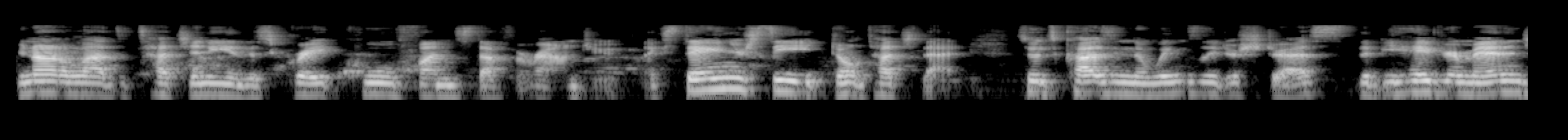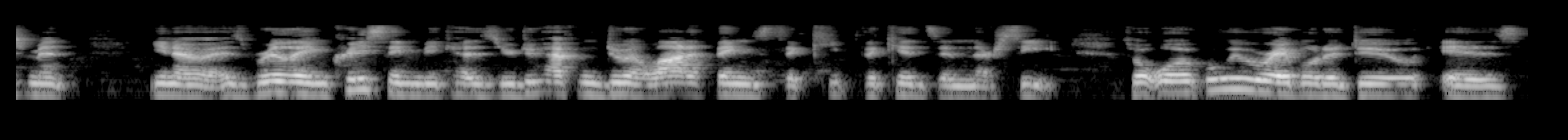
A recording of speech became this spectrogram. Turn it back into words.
you're not allowed to touch any of this great, cool, fun stuff around you. Like stay in your seat, don't touch that. So it's causing the wings leader stress. The behavior management, you know, is really increasing because you do have to do a lot of things to keep the kids in their seat. So what we were able to do is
